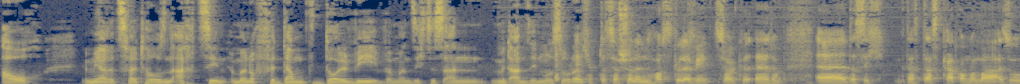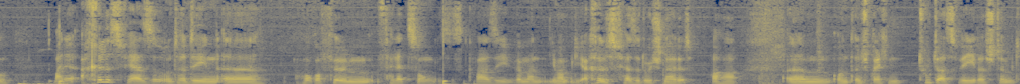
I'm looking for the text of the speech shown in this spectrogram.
auch im Jahre 2018 immer noch verdammt doll weh, wenn man sich das an, mit ansehen muss, oder? Ich habe das ja schon in Hostel erwähnt, Adam, äh, dass ich, dass das gerade auch nochmal, also meine Achillesferse unter den äh, Horrorfilm-Verletzungen ist es quasi, wenn man jemand mit die Achillesferse durchschneidet, haha, ähm, und entsprechend tut das weh, das stimmt.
